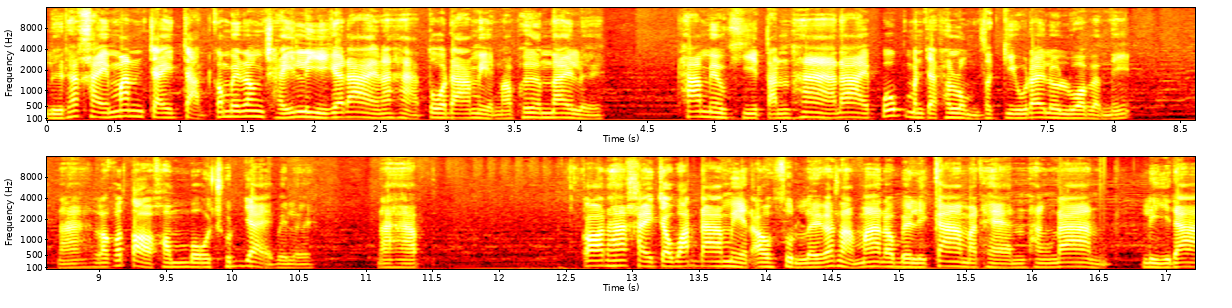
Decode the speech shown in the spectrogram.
หรือถ้าใครมั่นใจจัดก็ไม่ต้องใช้รีก็ได้นะหาตัวดาเมจมาเพิ่มได้เลย ถ้าเมลคีตัน 5 ได้ปุ๊บมันจะถล่มสกิลได้รัวๆแบบนี้นะเราก็ต่อคอมโบชุดใหญ่ไปเลยนะครับ ก็ถ้าใครจะวัดดาเมจเอาสุดเลยก็สามารถเอาเบลิก้ามาแทนทางด้านรีได้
